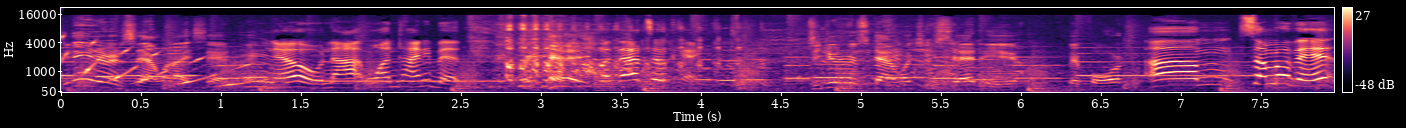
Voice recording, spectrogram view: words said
You didn't understand what I said right? No, not one tiny bit. but that's okay. Did you understand what she said to you before? Um, some of it.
